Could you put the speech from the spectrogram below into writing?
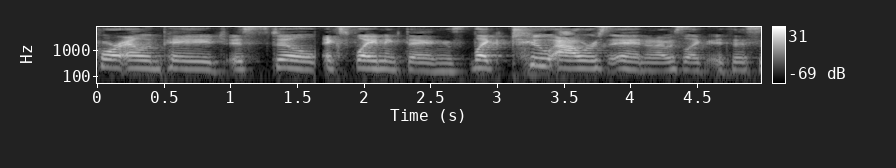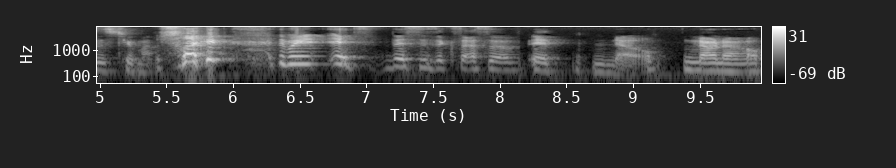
poor ellen page is still explaining things like two hours in and i was like this is too much. Like i mean it's this is excessive. It no no no.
